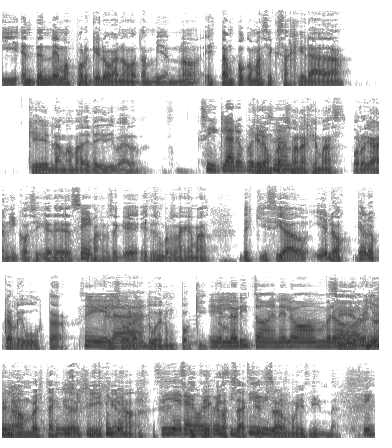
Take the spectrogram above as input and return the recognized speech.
Y entendemos por qué lo ganó también, ¿no? Está un poco más exagerada que la mamá de Lady Bird. Sí, claro, porque que era un personaje más orgánico, si querés, Sí. más no sé qué. Este es un personaje más desquiciado y el Os- que al Oscar le gusta Sí, que la- sobreactúen un poquito. el lorito en el hombro. Sí, el lorito en el hombro, el tanque de oxígeno. Sí, era como Tiene cosas que son muy lindas. Sí.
